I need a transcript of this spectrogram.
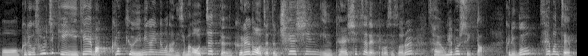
어 그리고 솔직히 이게 막 그렇게 의미가 있는 건 아니지만 어쨌든 그래도 어쨌든 최신 인텔 10세대 프로세서를 사용해볼 수 있다. 그리고 세 번째,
